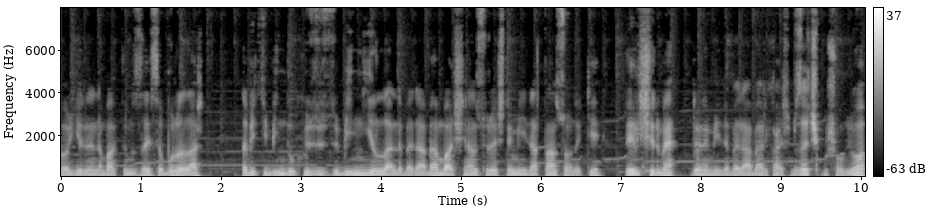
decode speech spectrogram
bölgelerine baktığımızda ise buralar tabii ki 1900'lü binli yıllarla beraber başlayan süreçte milattan sonraki devşirme dönemiyle beraber karşımıza çıkmış oluyor.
